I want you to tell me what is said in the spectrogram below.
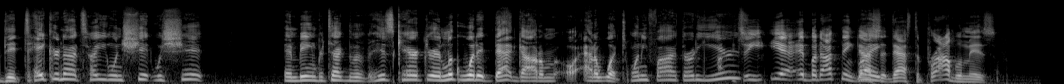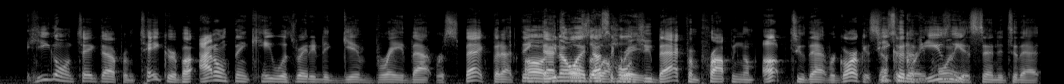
did Taker not tell you when shit was shit? And being protective of his character, and look what it that got him out of what 25, 30 years. See, yeah, but I think that's Like- that's the problem is he gonna take that from Taker, but I don't think he was ready to give Bray that respect. But I think Oh, you that know what? also That's a holds you back from propping him up to that regard because he could have easily point. ascended to that.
